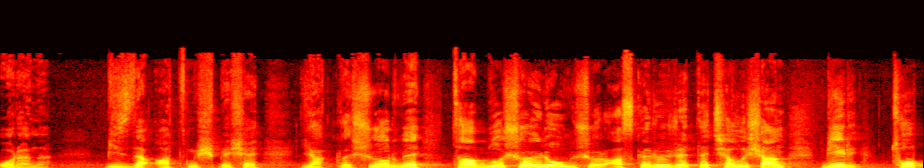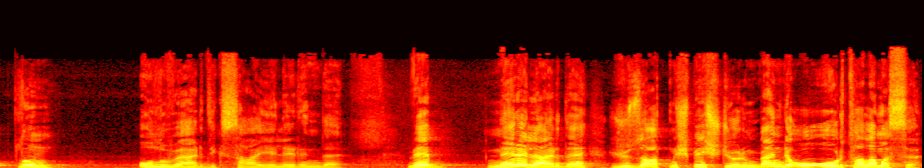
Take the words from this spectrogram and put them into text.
oranı. Bizde 65'e yaklaşıyor ve tablo şöyle oluşuyor. Asgari ücrette çalışan bir toplum oluverdik sayelerinde. Ve nerelerde %65 diyorum ben de o ortalaması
